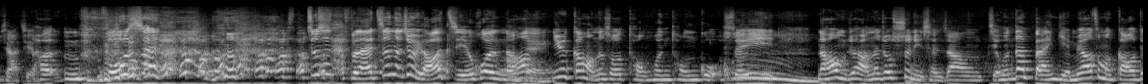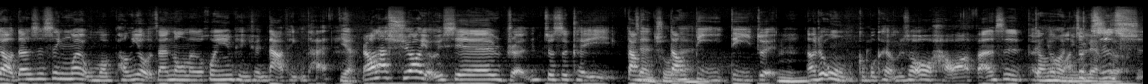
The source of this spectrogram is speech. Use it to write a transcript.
下结婚 嗯，不是，就是本来真的就有要结婚，然后因为刚好那时候同婚通过，所以、然后我们就好那就顺理成章结婚，但本来也没有这么高调，但是是因为我们朋友在弄那个婚姻平权大平台 Yeah 然后他需要有一些人就是可以当站出来。当第一第一对，嗯。然后就问我们可不可以，我们就说哦好啊，反正是朋友嘛，刚好你就们两个。支持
